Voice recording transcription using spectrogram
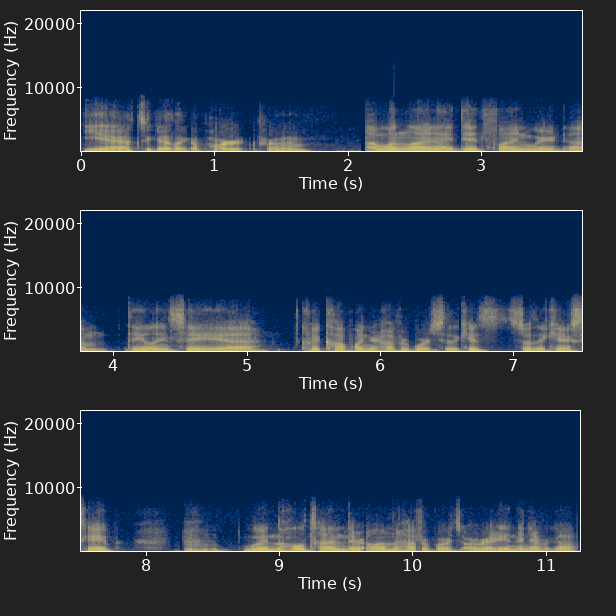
yeah, to get like a part from him. Uh, one line I did find weird. Um, the aliens say, uh, "Quick, hop on your hoverboards to the kids so they can escape." Mhm. When the whole time they're on the hoverboards already and they never got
